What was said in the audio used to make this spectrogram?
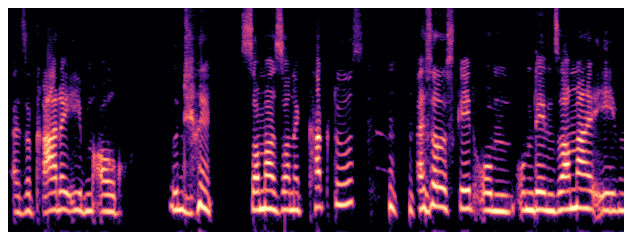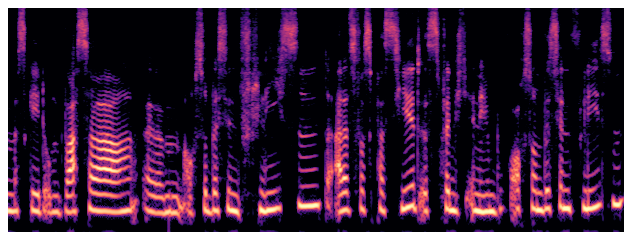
also gerade eben auch so die Sommersonne Kaktus. Also es geht um, um den Sommer eben, es geht um Wasser, ähm, auch so ein bisschen fließend. Alles, was passiert ist, finde ich in dem Buch auch so ein bisschen fließend.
